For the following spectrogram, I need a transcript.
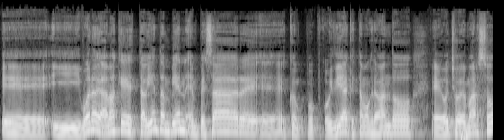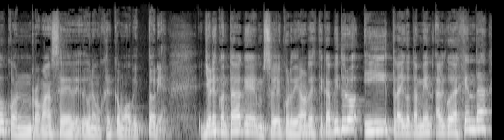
Eh, y bueno, además que está bien también empezar eh, hoy día que estamos grabando 8 de marzo con un romance de, una mujer como Victoria. Yo les contaba que soy el coordinador de este capítulo y traigo también algo de agenda,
